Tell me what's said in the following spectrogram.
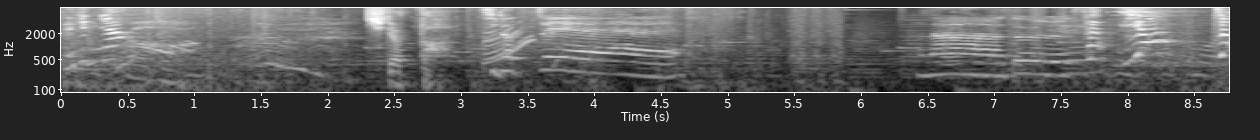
되겠냐? 지렸다 지렸지. 하나, 둘, 셋. 이야! 짜!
